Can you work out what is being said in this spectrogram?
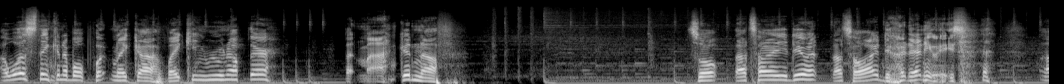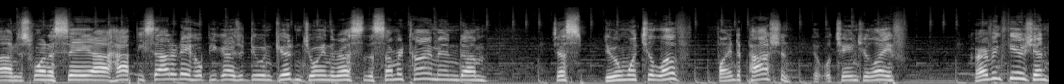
I was thinking about putting like a Viking rune up there, but ma, good enough. So that's how you do it. That's how I do it, anyways. I um, just want to say uh, happy Saturday. Hope you guys are doing good, enjoying the rest of the summertime, and um, just doing what you love. Find a passion, it will change your life. Carving Fusion.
